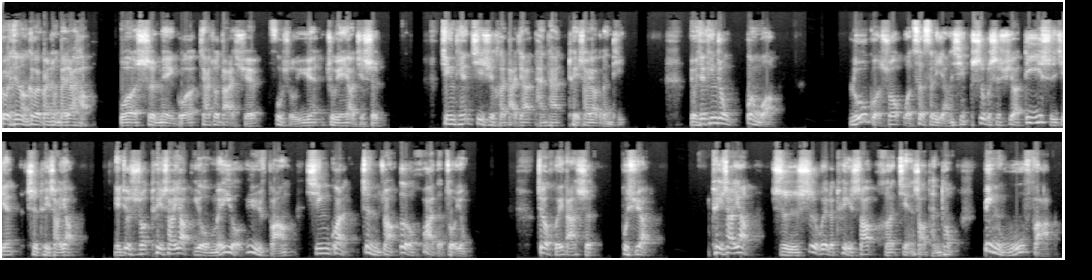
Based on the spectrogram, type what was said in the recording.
各位听众、各位观众，大家好，我是美国加州大学附属医院住院药剂师。今天继续和大家谈谈退烧药的问题。有些听众问我，如果说我测试了阳性，是不是需要第一时间吃退烧药？也就是说，退烧药有没有预防新冠症状恶化的作用？这个回答是不需要。退烧药只是为了退烧和减少疼痛，并无法。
